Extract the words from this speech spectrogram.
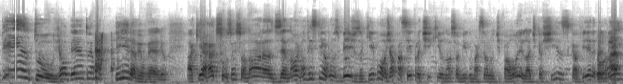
Bento. Gel Bento é uma pira, meu velho. Aqui é a Rádio Soluções Sonoras 19. Vamos ver se tem alguns beijos aqui. Bom, já passei para ti que o nosso amigo Marcelo de Paoli, lá de Caxias, Caveira também.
